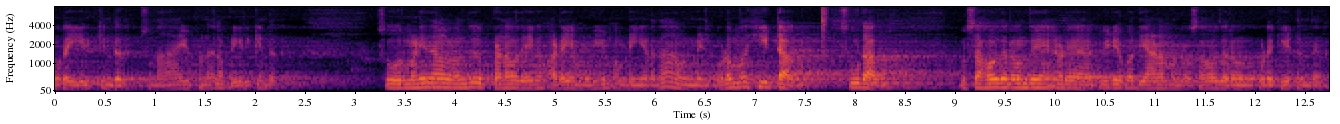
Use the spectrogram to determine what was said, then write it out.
முறை இருக்கின்றது. ஸோ நான் ஆய்வு பண்ணதில் அப்படி இருக்கின்றது. ஸோ ஒரு மனிதனால் வந்து பிரணவ தேகம் அடைய முடியும் அப்படிங்கிறது தான் உண்மையில். உடம்பு வந்து ஹீட் ஆகும் சூடாகும். ஒரு சகோதரர் வந்து என்னுடைய வீடியோ பார்த்து தியானம் பண்ணுற சகோதரர் வந்து கூட கேட்டிருந்தார்.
